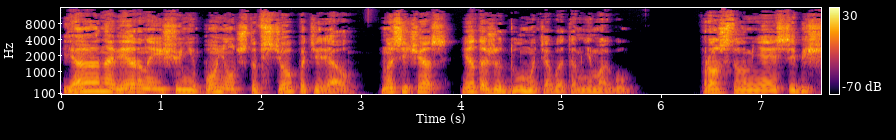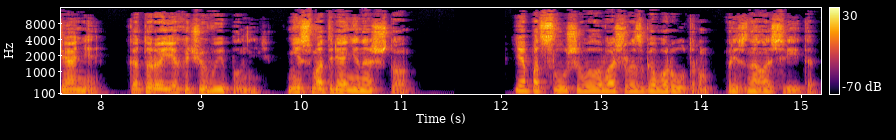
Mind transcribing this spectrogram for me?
Я, наверное, еще не понял, что все потерял, но сейчас я даже думать об этом не могу. Просто у меня есть обещание, которое я хочу выполнить, несмотря ни на что. Я подслушивала ваш разговор утром, призналась Рита.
